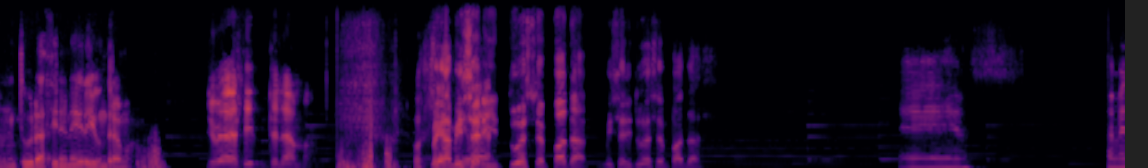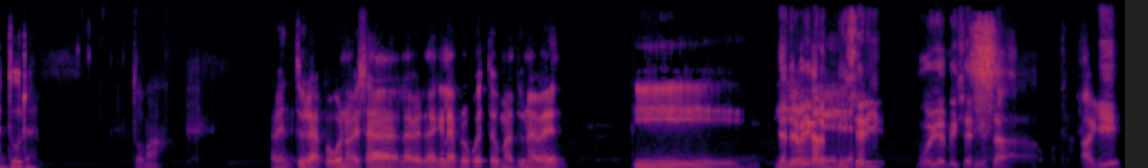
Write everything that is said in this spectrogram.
Aventura, cine negro y un drama. Yo voy a decir drama. Venga, Misery, tú desempatas. Misery, tú desempatas. Eh, aventura. Toma. Aventuras, pues bueno, esa la verdad que la he propuesto más de una vez y... Ya y tiene que llegar de- Misery. Muy bien, Misery. O sea, aquí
